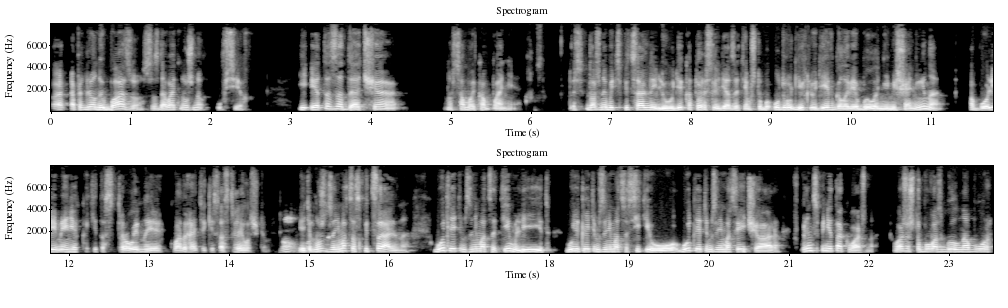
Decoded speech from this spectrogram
определенную базу создавать нужно у всех. И это задача ну, самой компании. То есть должны быть специальные люди, которые следят за тем, чтобы у других людей в голове было не мешанина, а более-менее какие-то стройные квадратики со стрелочками. Ну, и этим вот. нужно заниматься специально. Будет ли этим заниматься Team Lead, будет ли этим заниматься CTO, будет ли этим заниматься HR. В принципе, не так важно. Важно, чтобы у вас был набор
